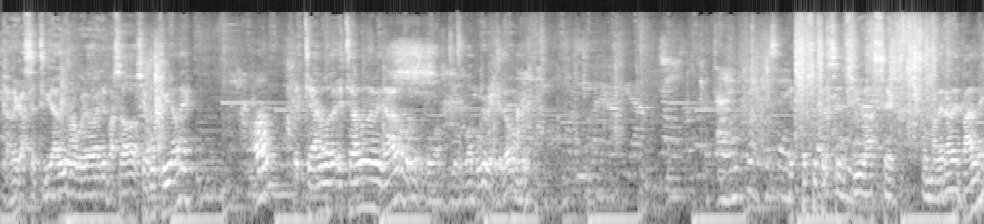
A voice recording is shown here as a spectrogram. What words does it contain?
Cada vez que hace actividades, yo me acuerdo del año pasado hacíamos actividades. ¿Ah? Este algo, este algo de verano, lo, lo guapo que me quedó, hombre. Esto es súper sencillo de hacer. Con madera de pale.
